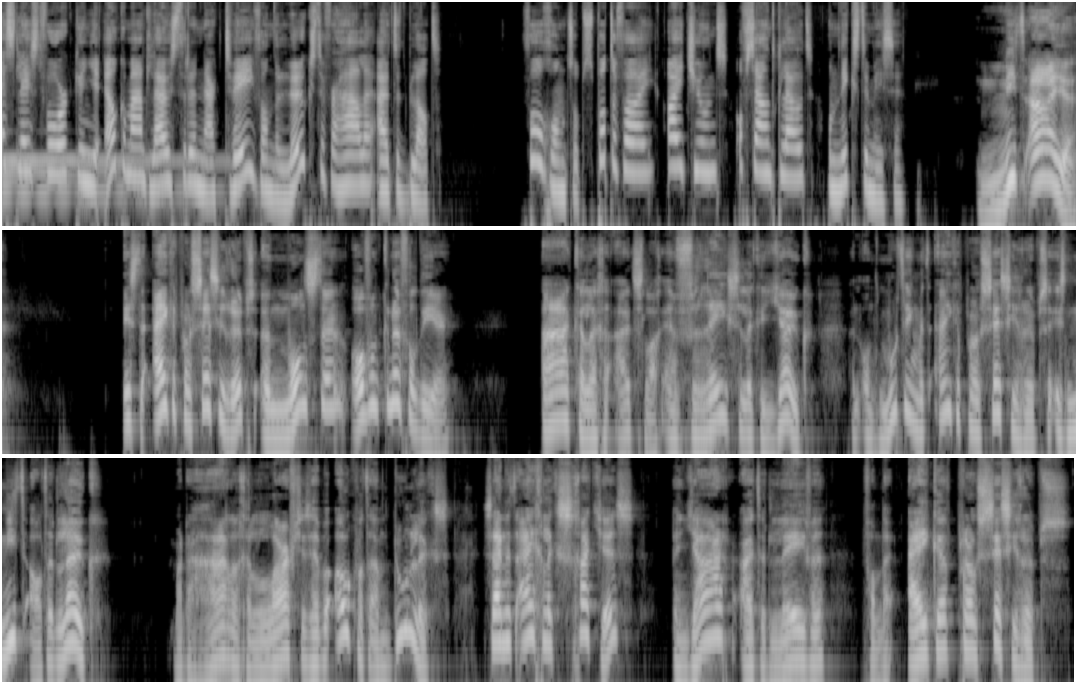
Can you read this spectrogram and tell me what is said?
West leest voor kun je elke maand luisteren naar twee van de leukste verhalen uit het blad. Volg ons op Spotify, iTunes of Soundcloud om niks te missen. Niet aaien. Is de eikenprocessierups een monster of een knuffeldier? Akelige uitslag en vreselijke jeuk. Een ontmoeting met eikenprocessierupsen is niet altijd leuk. Maar de harige larfjes hebben ook wat aandoenlijks. Zijn het eigenlijk schatjes? Een jaar uit het leven van de eikenprocessierups.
